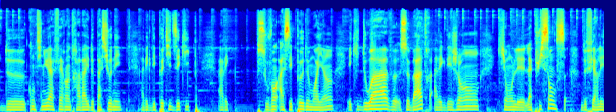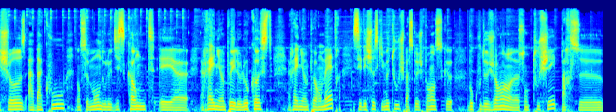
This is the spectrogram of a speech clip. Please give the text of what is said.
de continuer à faire un travail de passionné, avec des petites équipes, avec souvent assez peu de moyens et qui doivent se battre avec des gens qui ont la puissance de faire les choses à bas coût dans ce monde où le discount euh, règne un peu et le low cost règne un peu en maître. C'est des choses qui me touchent parce que je pense que beaucoup de gens euh, sont touchés par ce,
